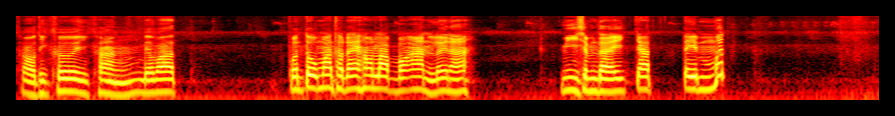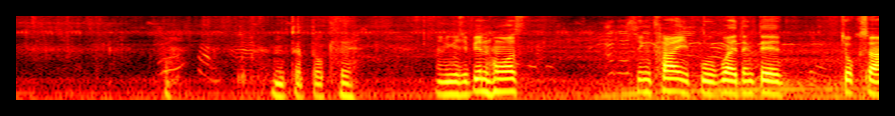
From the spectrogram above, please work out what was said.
เท่าที่เคยค้างแบบว่าฝนตกมาเท่าใดเขารับบ่อั้นเลยนะ มีชำใดจัดเต็มมดนี่จะโอเค อันนี้ก็จะเป็นโฮสสิงไข่ปลูกไว้ตั้งแต่จกสะ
